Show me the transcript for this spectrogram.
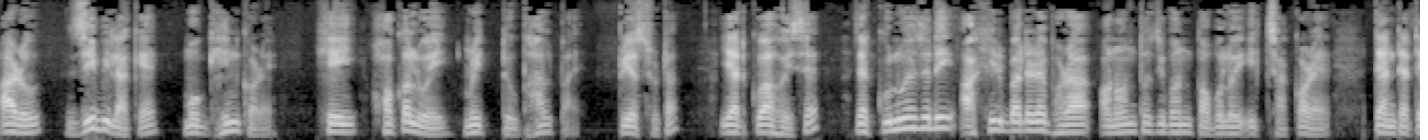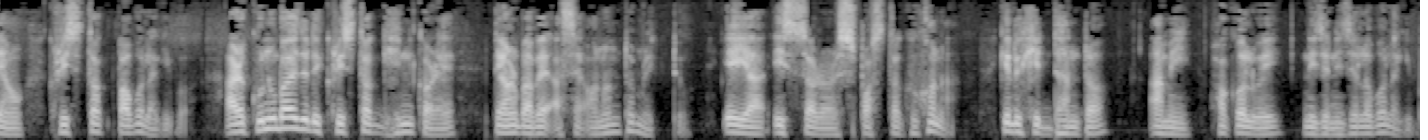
আৰু যিবিলাকে মোক ঘীন কৰে সেই সকলোৱেই মৃত্যু ভাল পায়। প্ৰিয় শ্ৰোতা ইয়াত কোৱা হৈছে যে কোনোৱে যদি আশীৰ্বাদেৰে ভৰা অনন্ত জীৱন পাবলৈ ইচ্ছা কৰে তেন্তে তেওঁ খ্ৰীষ্টক পাব লাগিব। আৰু কোনোবাই যদি খ্ৰীষ্টক ঘীন কৰে তেওঁৰ বাবে আছে অনন্ত মৃত্যু। এয়া ঈশ্বৰৰ স্পষ্ট ঘোষণা। কিন্তু সিদ্ধান্ত আমি সকলোৱেই নিজে নিজে ল'ব লাগিব।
